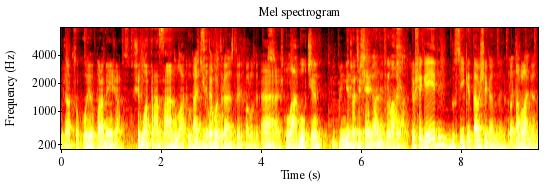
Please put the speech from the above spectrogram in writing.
O Jackson correu. Parabéns, Jackson. Chegou atrasado lá que eu vi. Tadinho, pegou largou. trânsito, ele falou depois. Ah, largou, tinha, o primeiro já tinha chegado e foi largar. Eu cheguei, ele, do 5 ele tava chegando, né? É. Tava largando.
